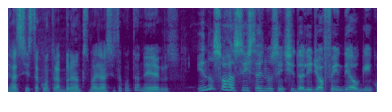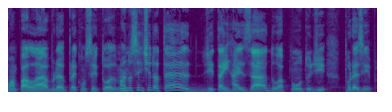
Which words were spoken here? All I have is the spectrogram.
racista contra brancos, mas racista contra negros. E não só racistas no sentido ali de ofender alguém com uma palavra preconceituosa, mas no sentido até de estar enraizado a ponto de, por exemplo,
